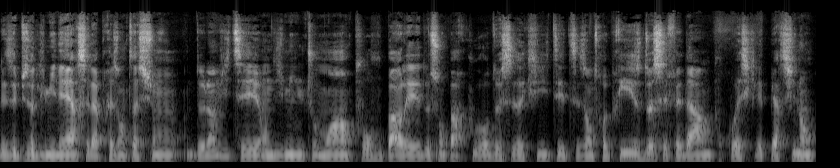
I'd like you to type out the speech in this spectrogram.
les épisodes liminaires, c'est la présentation de l'invité en 10 minutes au moins pour vous parler de son parcours, de ses activités, de ses entreprises, de ses faits d'armes, pourquoi est-ce qu'il est pertinent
